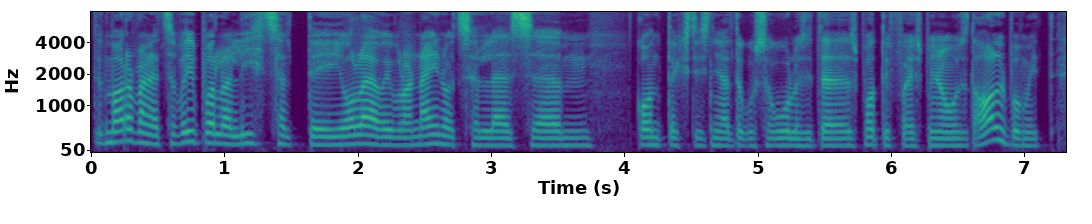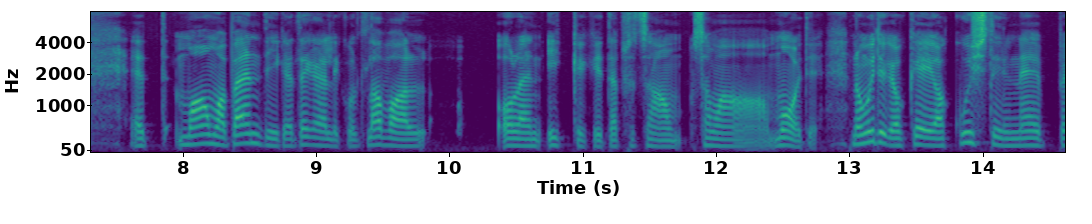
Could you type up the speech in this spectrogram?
tead, ma arvan, et sa võib-olla lihtsalt ei ole võib-olla näinud selles äh, kontekstis nii-öelda, kus sa kuulasid äh, Spotify'st minu seda albumit, et ma oma bändiga tegelikult laval olen ikkagi täpselt sama, samamoodi. no muidugi okei okay,, akustiline EP,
